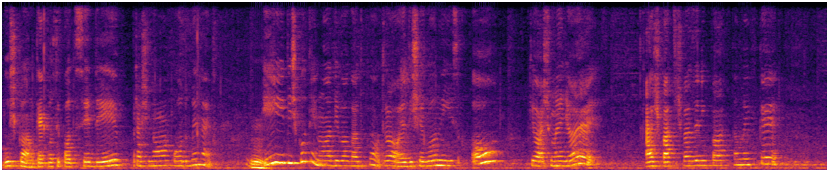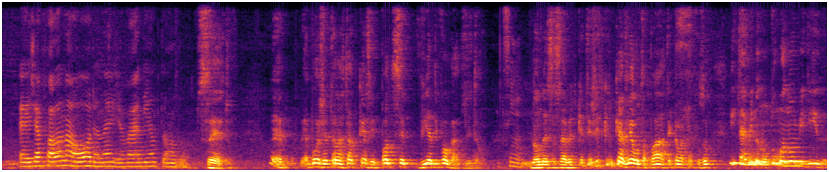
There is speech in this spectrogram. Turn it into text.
buscando, o que é que você pode ceder para chegar a um acordo benéfico. Hum. E discutindo um advogado com outro, ó, ele chegou nisso. Ou, o que eu acho melhor é as partes fazerem parte também, porque é, já fala na hora, né? Já vai adiantando. Certo. É, é bom a gente alertar, porque assim, pode ser via advogados, então. Sim. Não necessariamente, porque tem gente que não quer ver a outra parte, aquela confusão, e termina não tomando uma medida.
